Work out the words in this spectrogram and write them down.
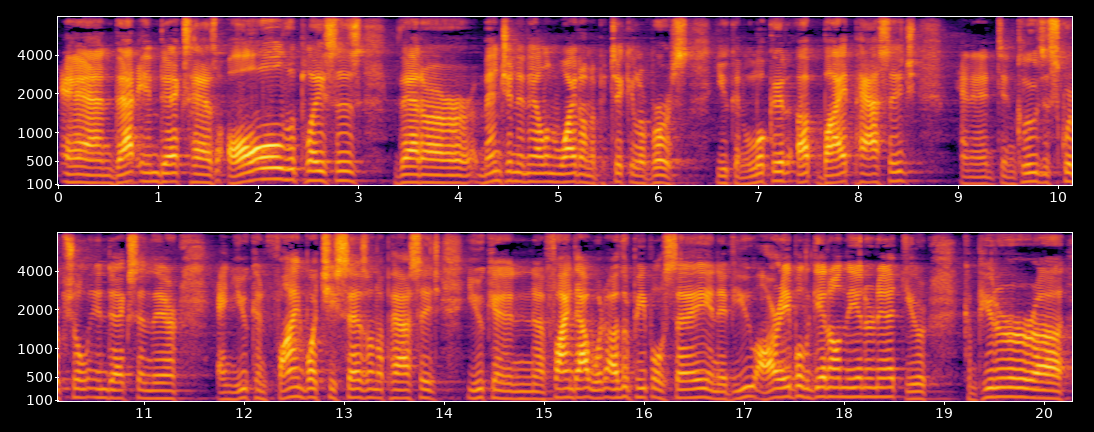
And that index has all the places that are mentioned in Ellen White on a particular verse. You can look it up by passage and it includes a scriptural index in there. And you can find what she says on a passage. You can uh, find out what other people say. And if you are able to get on the internet you're computer uh,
